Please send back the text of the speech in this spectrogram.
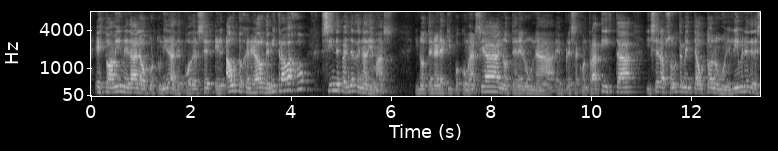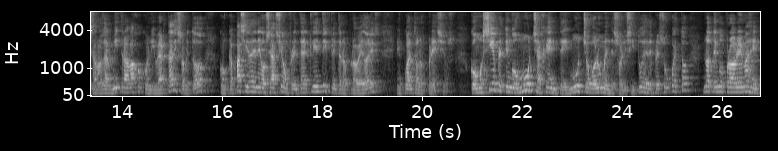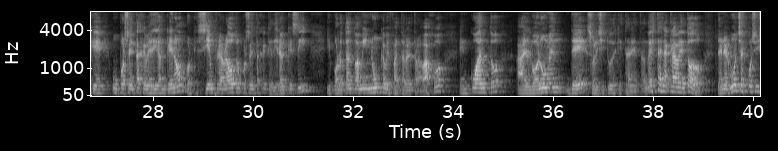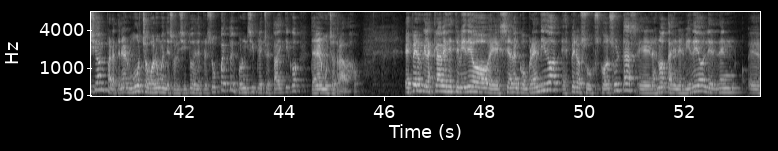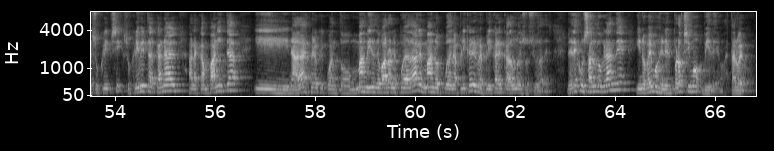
Esto a mí me da la oportunidad de poder ser el autogenerador de mi trabajo sin depender de nadie más y no tener equipo comercial, no tener una empresa contratista y ser absolutamente autónomo y libre de desarrollar mi trabajo con libertad y sobre todo con capacidad de negociación frente al cliente y frente a los proveedores en cuanto a los precios. Como siempre tengo mucha gente y mucho volumen de solicitudes de presupuesto, no tengo problemas en que un porcentaje me digan que no, porque siempre habrá otro porcentaje que dirán que sí, y por lo tanto a mí nunca me faltará el trabajo en cuanto al volumen de solicitudes que están entrando. Esta es la clave de todo, tener mucha exposición para tener mucho volumen de solicitudes de presupuesto y por un simple hecho estadístico tener mucho trabajo. Espero que las claves de este video eh, se hayan comprendido, espero sus consultas, eh, las notas en el video, le den eh, suscribirte al canal, a la campanita y nada, espero que cuanto más videos de valor les pueda dar, más lo puedan aplicar y replicar en cada una de sus ciudades. Les dejo un saludo grande y nos vemos en el próximo video. Hasta luego.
